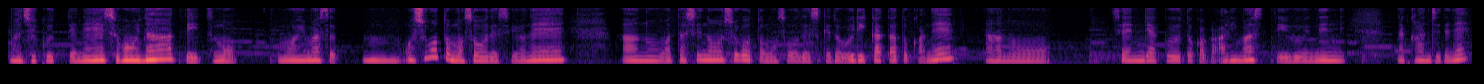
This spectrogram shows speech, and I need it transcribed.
まあ、塾ってねすごいなっていつも思います。うん、お仕事もそうですよね。あの私のお仕事もそうですけど売り方とかねあの戦略とかがありますっていう風にな感じでね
